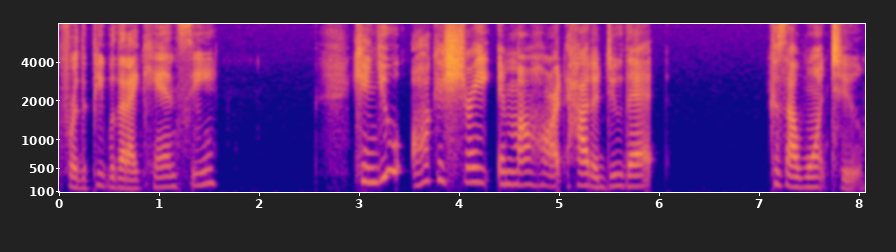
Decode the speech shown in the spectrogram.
for the people that I can see. Can you orchestrate in my heart how to do that? Because I want to.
